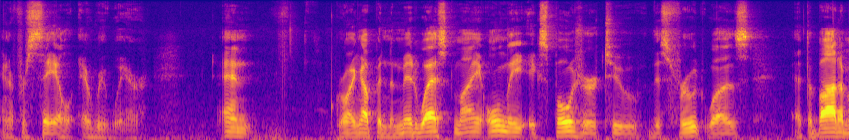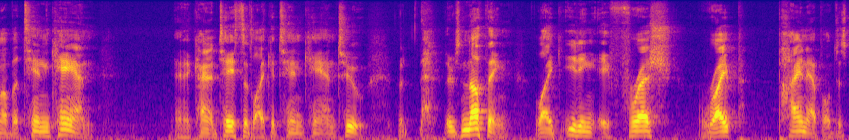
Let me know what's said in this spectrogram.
and are for sale everywhere. And growing up in the Midwest, my only exposure to this fruit was at the bottom of a tin can. And it kind of tasted like a tin can too. But there's nothing like eating a fresh, ripe pineapple just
